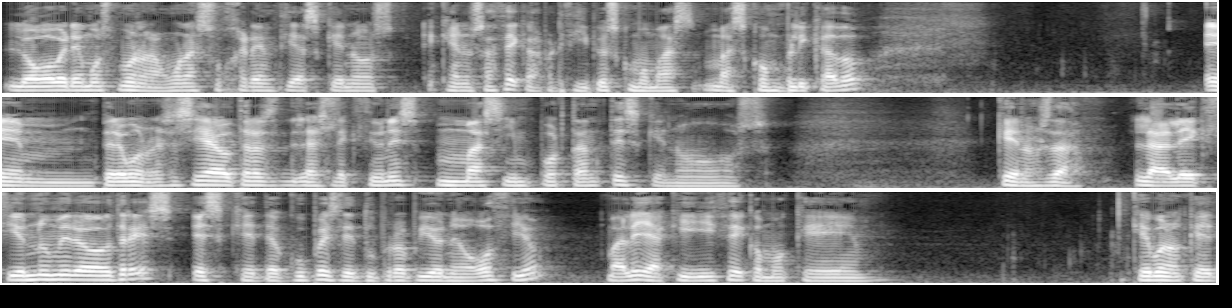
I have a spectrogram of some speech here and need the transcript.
luego veremos, bueno, algunas sugerencias que nos, que nos hace, que al principio es como más, más complicado, Em, pero bueno, esa sería otra de las lecciones más importantes que nos, que nos da. La lección número 3 es que te ocupes de tu propio negocio ¿vale? Y aquí dice como que que bueno, que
